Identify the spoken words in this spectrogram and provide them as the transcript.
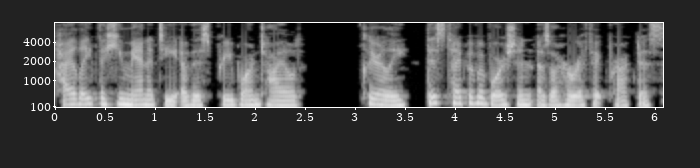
highlight the humanity of this preborn child. Clearly, this type of abortion is a horrific practice.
